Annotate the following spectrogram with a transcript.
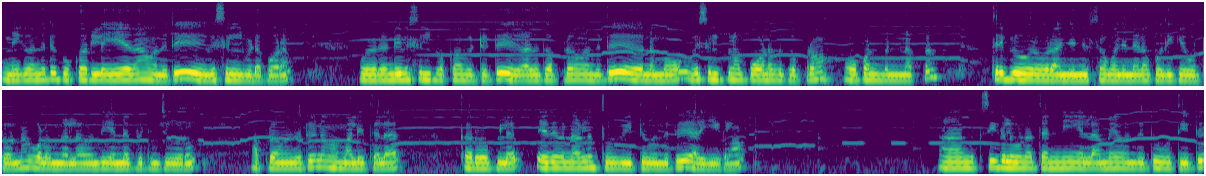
இன்றைக்கி வந்துட்டு குக்கர்லேயே தான் வந்துட்டு விசில் விட போகிறேன் ஒரு ரெண்டு விசில் பக்கம் விட்டுட்டு அதுக்கப்புறம் வந்துட்டு நம்ம விசில்லாம் போனதுக்கப்புறம் ஓப்பன் பண்ணப்போ திருப்பி ஒரு ஒரு அஞ்சு நிமிஷம் கொஞ்சம் நேரம் கொதிக்க விட்டோன்னா குழம்பு நல்லா வந்து எண்ணெய் பிரிஞ்சு வரும். அப்புறம் வந்துட்டு நம்ம மல்லித்தலை கருவேப்பிலை எது வேணாலும் தூவிட்டு வந்துட்டு இறக்கிக்கலாம். மிக்சி கழுவுன தண்ணி எல்லாமே வந்துட்டு ஊற்றிட்டு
